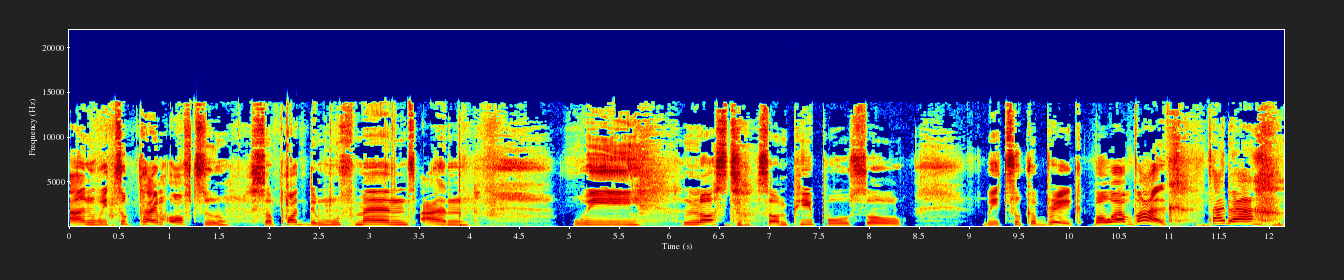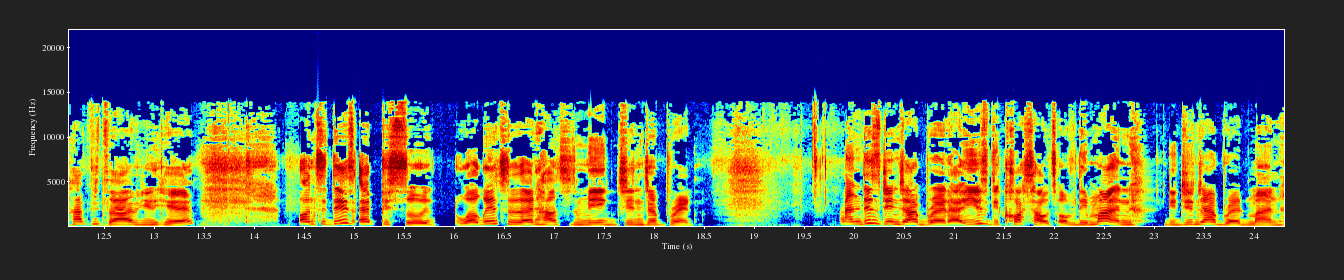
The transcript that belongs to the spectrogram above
And we took time off to support the movement and we lost some people, so we took a break. But we're back. Tada! Happy to have you here. On today's episode, we're going to learn how to make gingerbread. And this gingerbread, I use the cutout of the man, the gingerbread man.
